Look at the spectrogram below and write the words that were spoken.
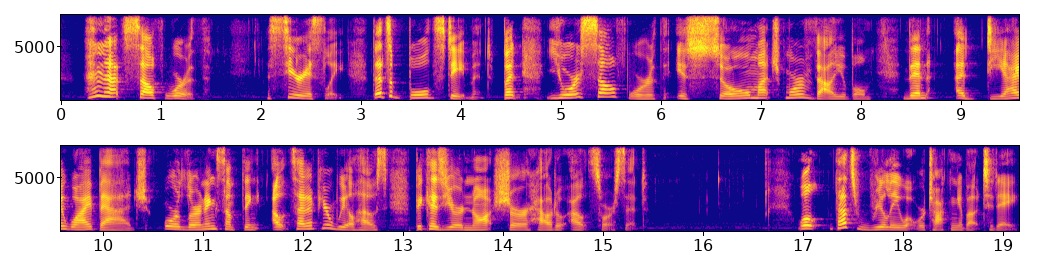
and that's self worth. Seriously, that's a bold statement, but your self worth is so much more valuable than a DIY badge or learning something outside of your wheelhouse because you're not sure how to outsource it. Well, that's really what we're talking about today.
